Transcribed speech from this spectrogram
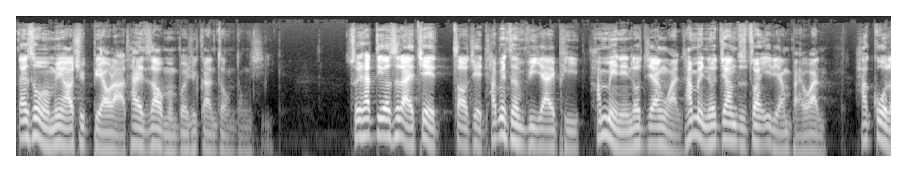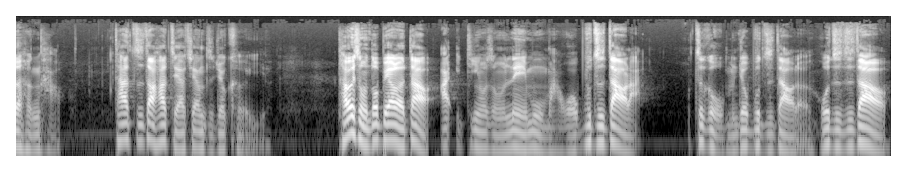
但是我们也要去标啦，他也知道我们不会去干这种东西，所以他第二次来借照借，他变成 VIP，他每年都这样玩，他每年都这样子赚一两百万，他过得很好，他知道他只要这样子就可以了。他为什么都标得到啊？一定有什么内幕嘛？我不知道啦，这个我们就不知道了。我只知道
